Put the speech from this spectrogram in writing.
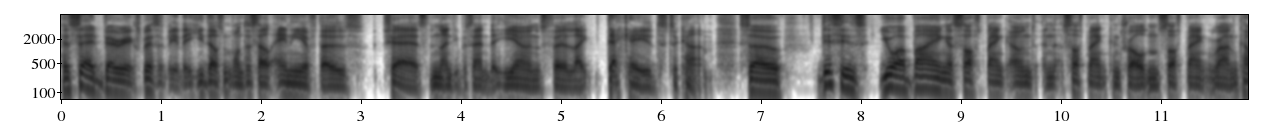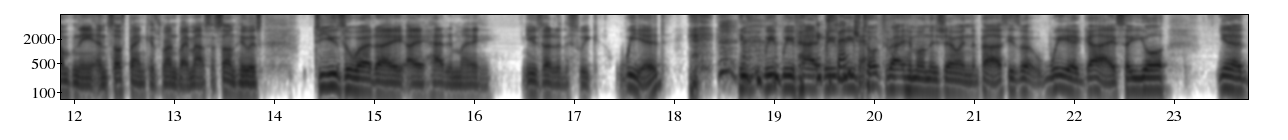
has said very explicitly that he doesn't want to sell any of those shares, the 90% that he owns for like decades to come. So this is you are buying a SoftBank owned and SoftBank controlled and SoftBank run company, and SoftBank is run by Masa Son, who is, to use a word I, I had in my newsletter this week, weird. we, we've had we, we've talked about him on the show in the past. He's a weird guy. So you're, you know,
